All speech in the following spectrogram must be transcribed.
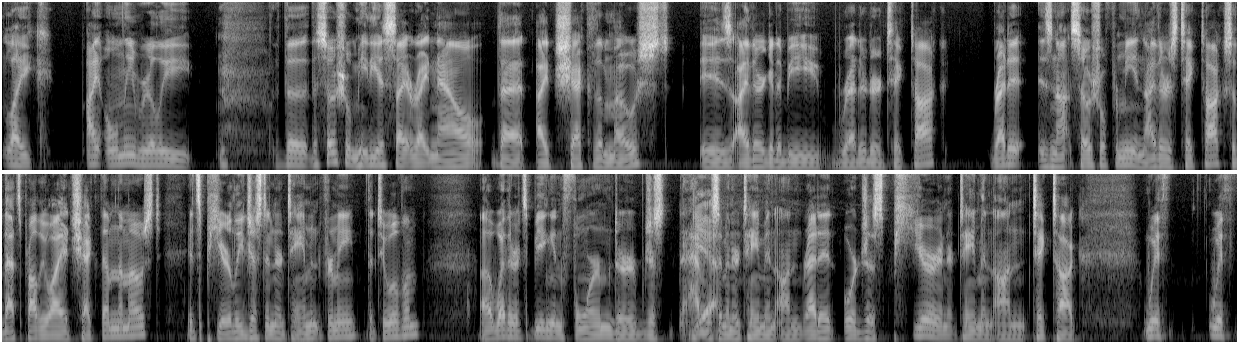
like, I only really the the social media site right now that I check the most is either going to be Reddit or TikTok. Reddit is not social for me, and neither is TikTok. So that's probably why I check them the most. It's purely just entertainment for me, the two of them. Uh, whether it's being informed or just having Yeah. some entertainment on Reddit or just pure entertainment on TikTok. With with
